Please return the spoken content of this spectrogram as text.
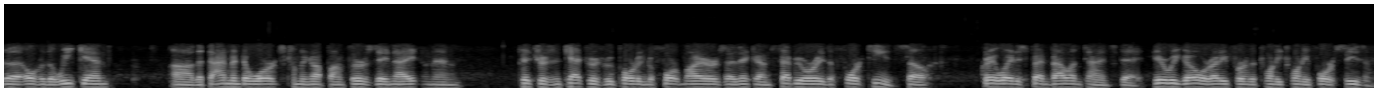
uh, over the weekend, uh, the Diamond Awards coming up on Thursday night, and then pitchers and catchers reporting to Fort Myers, I think, on February the 14th. So, great way to spend Valentine's Day. Here we go. We're ready for the 2024 season.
